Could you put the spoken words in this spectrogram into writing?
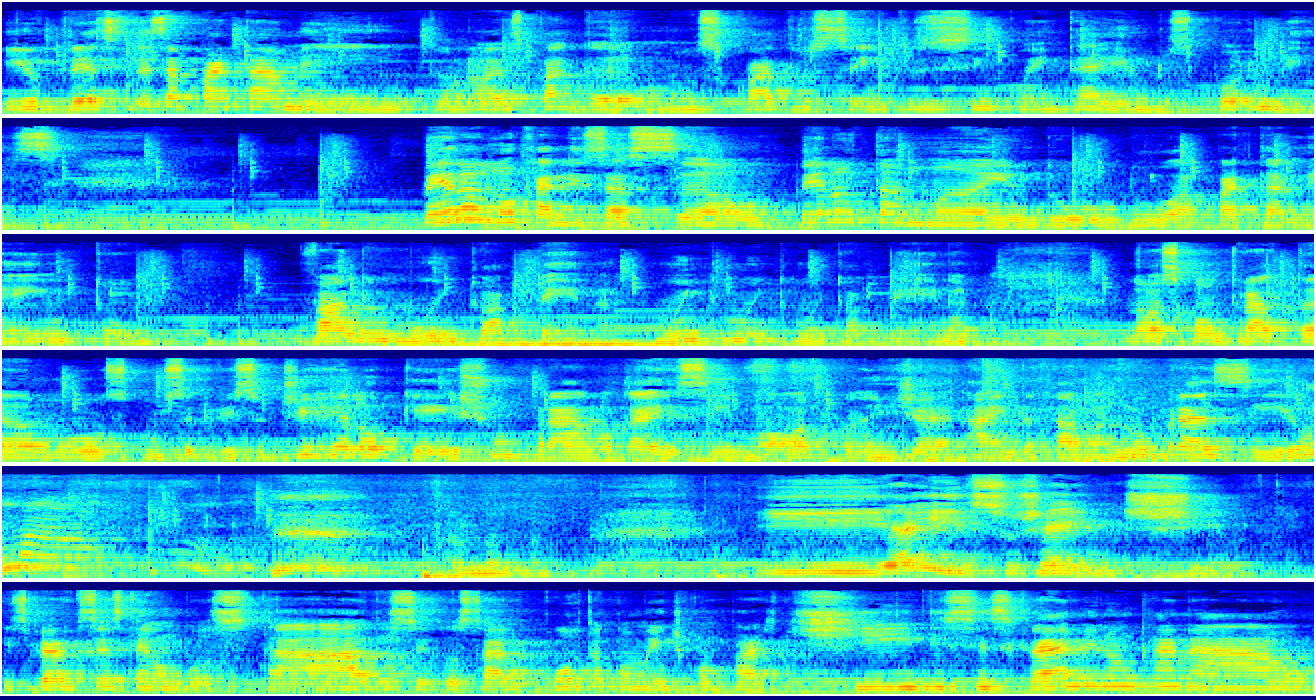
E o preço desse apartamento, nós pagamos 450 euros por mês. Pela localização, pelo tamanho do, do apartamento, vale muito a pena. Muito, muito, muito a pena nós contratamos um serviço de relocation para alugar esse imóvel quando a gente ainda estava no Brasil. Não, não, não. E é isso, gente. Espero que vocês tenham gostado. Se gostaram, curta, comente, compartilhe, se inscreve no canal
